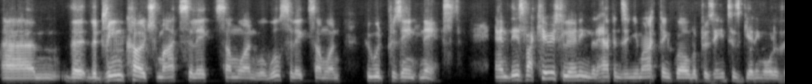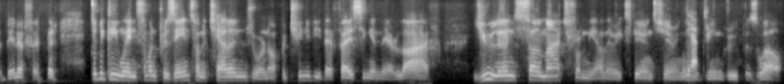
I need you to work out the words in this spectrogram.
um, the the dream coach might select someone or will select someone who would present next. And there's vicarious learning that happens, and you might think, well, the presenter's getting all of the benefit. But typically, when someone presents on a challenge or an opportunity they're facing in their life, you learn so much from the other experience sharing in the dream group as well.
